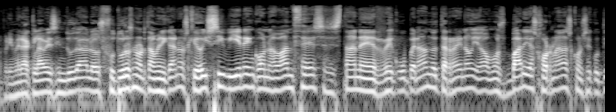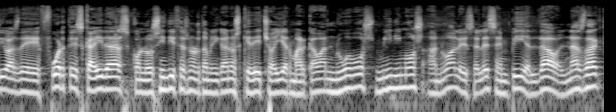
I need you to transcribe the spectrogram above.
Bueno, primera clave sin duda, los futuros norteamericanos que hoy sí vienen con avances, están eh, recuperando terreno, llevamos varias jornadas consecutivas de fuertes caídas con los índices norteamericanos que de hecho ayer marcaban nuevos mínimos anuales, el S&P, el Dow, el Nasdaq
